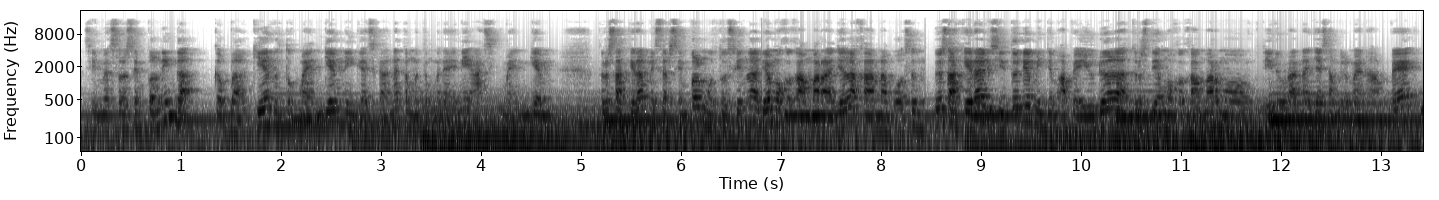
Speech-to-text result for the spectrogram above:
si Mr. Simple nih nggak kebagian untuk main game nih guys karena teman-temannya ini asik main game terus akhirnya Mr. Simple mutusin lah dia mau ke kamar aja lah karena bosen terus akhirnya di situ dia minjem HP Yuda lah terus dia mau ke kamar mau tiduran aja sambil main HP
